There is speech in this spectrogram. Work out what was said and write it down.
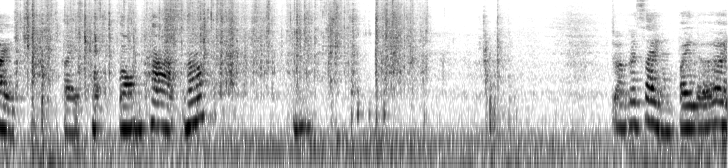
ใส่ใส่สองถาดเนาะจอนก็ใส่ลงไปเลย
